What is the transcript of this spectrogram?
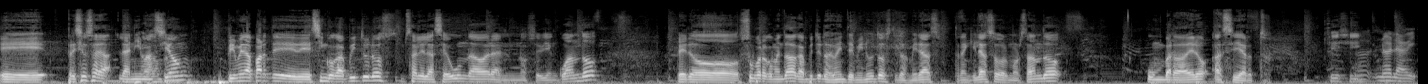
Eh, preciosa la animación. Primera parte de cinco capítulos. Sale la segunda ahora, en no sé bien cuándo. Pero súper recomendado, capítulos de 20 minutos. Te los mirás tranquilazo almorzando. Un verdadero acierto. Sí, sí. No, no la vi,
